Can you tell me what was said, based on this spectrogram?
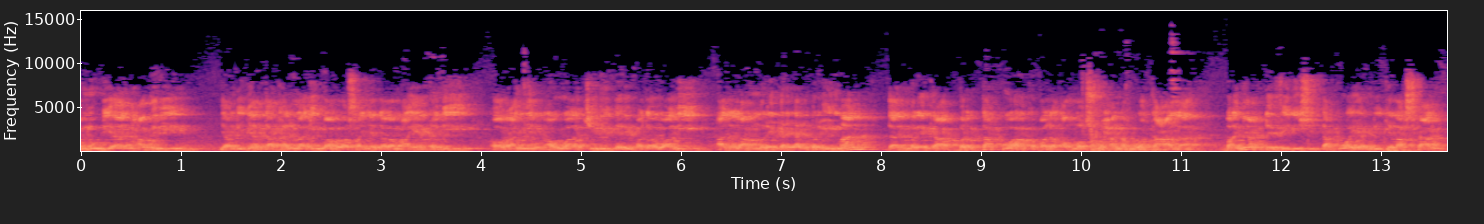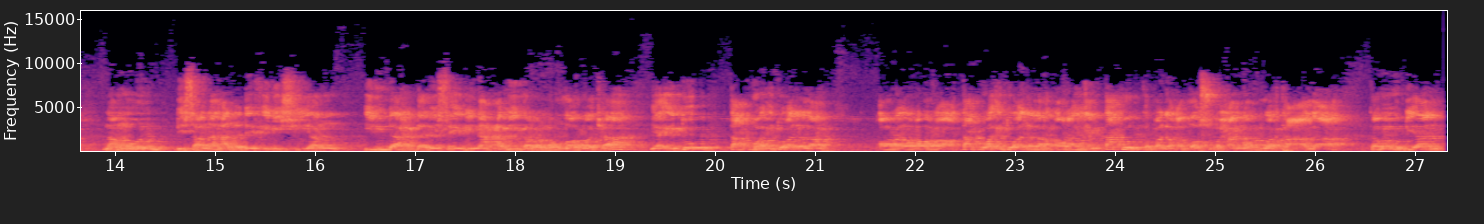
Kemudian hadirin yang dinyatakan lagi bahwasanya dalam ayat tadi orang yang awal ciri daripada wali adalah mereka yang beriman dan mereka bertakwa kepada Allah Subhanahu wa taala. Banyak definisi takwa yang dijelaskan, namun di sana ada definisi yang indah dari Sayyidina Ali karramallahu wajah yaitu takwa itu adalah orang-orang takwa itu adalah orang yang takut kepada Allah Subhanahu wa taala kemudian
